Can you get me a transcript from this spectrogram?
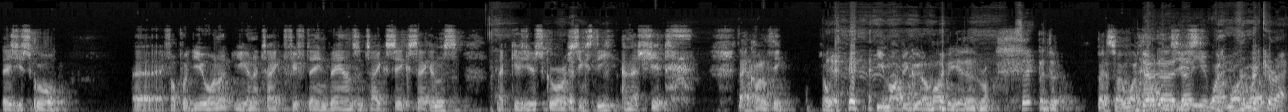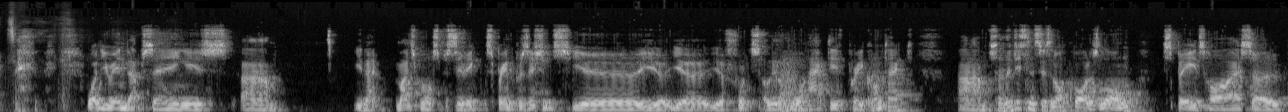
There's your score. Uh, if I put you on it, you're going to take 15 bounds and take six seconds. That gives you a score of 60, and that's shit. that kind of thing. So you might be good, I might be getting it wrong. So, but the, but so what no, happens no, no, is what, what, what, correct. What you end up seeing is. Um, you know, much more specific sprint positions. Your your your, your foot's a little more active pre-contact, um, so the distance is not quite as long. Speed's higher, so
